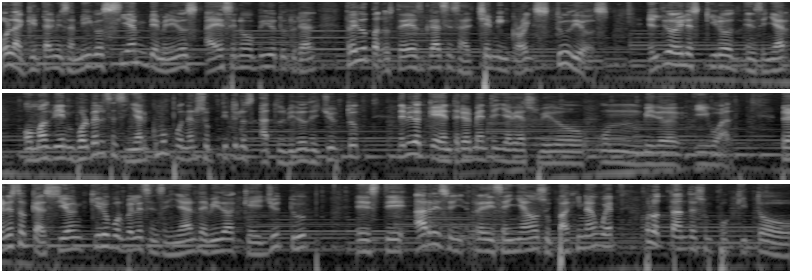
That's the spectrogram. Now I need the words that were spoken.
Hola, ¿qué tal mis amigos? Sean bienvenidos a este nuevo video tutorial traído para ustedes gracias al Chemin Croix Studios. El día de hoy les quiero enseñar, o más bien volverles a enseñar cómo poner subtítulos a tus videos de YouTube debido a que anteriormente ya había subido un video igual. Pero en esta ocasión quiero volverles a enseñar debido a que YouTube este, ha rediseñado su página web, por lo tanto es un poquito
